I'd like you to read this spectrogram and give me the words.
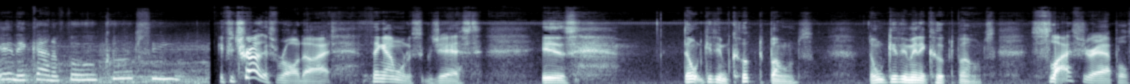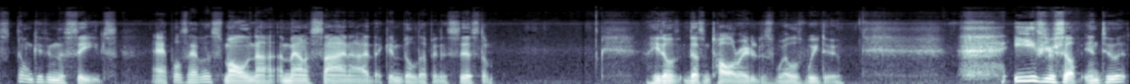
Any kind of fool could see. If you try this raw diet, the thing I want to suggest is don't give him cooked bones. Don't give him any cooked bones. Slice your apples. Don't give him the seeds. Apples have a small amount of cyanide that can build up in his system. He doesn't tolerate it as well as we do. Ease yourself into it.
